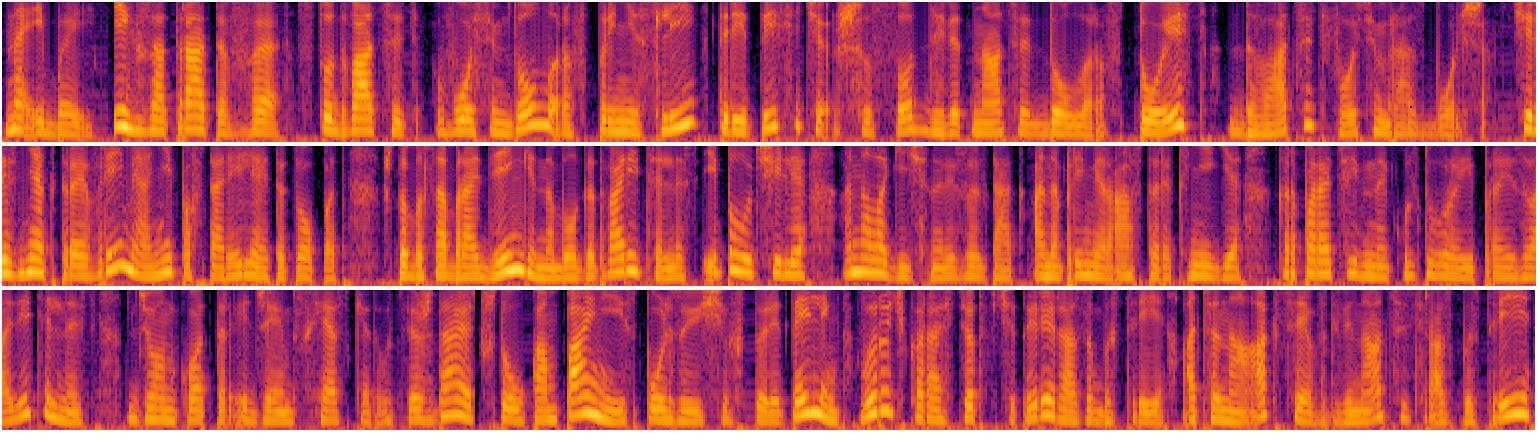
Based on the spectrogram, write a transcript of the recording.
на eBay. Их затраты затраты в 128 долларов принесли 3619 долларов, то есть 28 раз больше. Через некоторое время они повторили этот опыт, чтобы собрать деньги на благотворительность и получили аналогичный результат. А, например, авторы книги «Корпоративная культура и производительность» Джон Коттер и Джеймс Хескет утверждают, что у компаний, использующих сторителлинг, выручка растет в 4 раза быстрее, а цена акции в 12 раз быстрее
